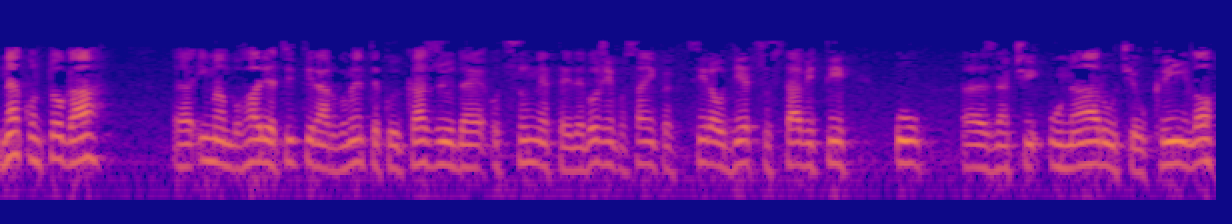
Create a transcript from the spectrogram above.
Nakon toga E, Imam Buharija citira argumente koji kazuju da je od sunneta i da je Boži poslanik prakticirao djecu staviti u, e, znači, u naručje, u krilo,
